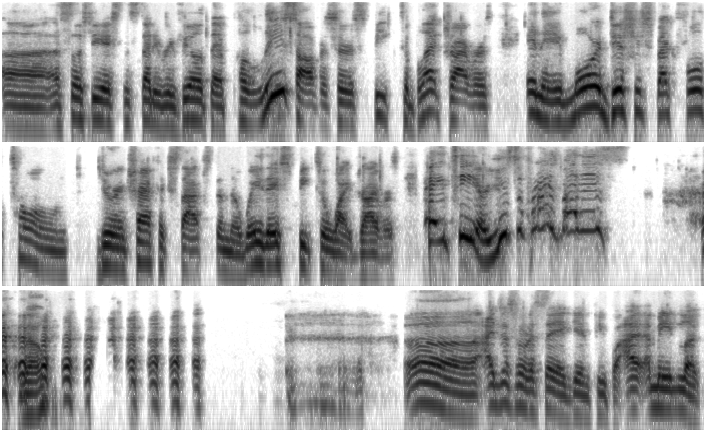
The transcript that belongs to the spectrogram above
uh, Association study revealed that police officers speak to black drivers in a more disrespectful tone during traffic stops than the way they speak to white drivers. Hey T, are you surprised by this? No. uh, I just want to say again, people. I, I mean, look,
